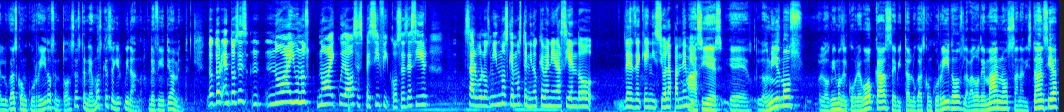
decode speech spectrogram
lugares concurridos, entonces tenemos que seguir cuidándonos, definitivamente. Doctor, entonces no hay unos no hay cuidados específicos, es decir, salvo los mismos que hemos tenido que venir haciendo desde que inició la pandemia. Así es, eh, los mismos los mismos del cubrebocas, evitar lugares concurridos, lavado de manos, sana distancia,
